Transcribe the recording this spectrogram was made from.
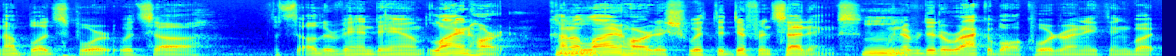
not blood sport. What's uh, what's the other Van Damme? Lionheart. Kind of Lionheartish with the different settings. We never did a racquetball court or anything, but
